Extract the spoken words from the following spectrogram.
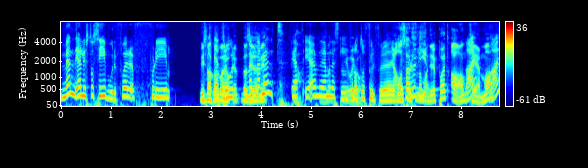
men jeg har lyst til å si hvorfor. Fordi Vi snakka bare tror om Men nei, vent. For jeg, jeg, jeg, jeg må nesten få lov til å fullføre Ja, og så er du videre på et annet Nei, tema nei.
